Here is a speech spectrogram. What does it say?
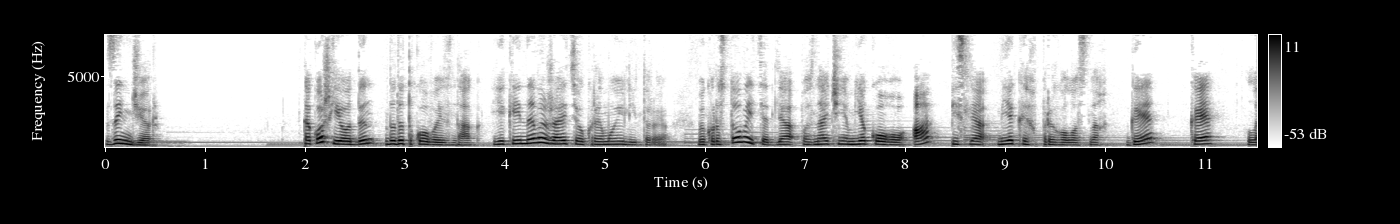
зинджер. Також є один додатковий знак, який не вважається окремою літерою. Використовується для позначення м'якого А після м'яких приголосних Г, К, Л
